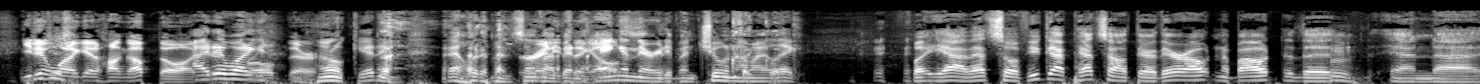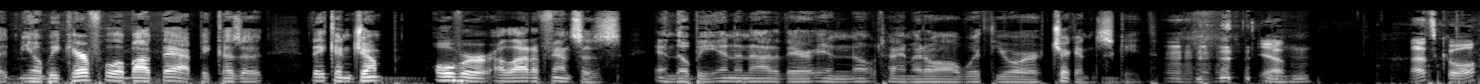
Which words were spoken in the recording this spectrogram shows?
you didn't want to get hung up though. On I your didn't want to get there. No kidding. That would have been something. I've been anything hanging else. there. He'd have been chewing on my click. leg. But yeah, that's so. If you got pets out there, they're out and about. The Hmm. and uh, you know, be careful about that because uh, they can jump over a lot of fences and they'll be in and out of there in no time at all with your chickens, Keith. Yep. Mm-hmm. That's cool.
